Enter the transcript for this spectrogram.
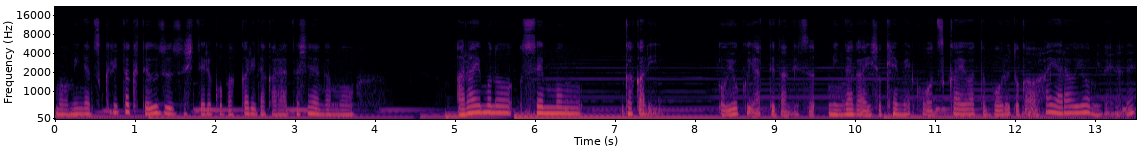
もうみんな作りたくてうずうずしてる子ばっかりだから私なんかもう洗い物専門係をよくやってたんです。みんなが一生懸命こう使い終わったボールとかは「はい洗うよ」みたいなね。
